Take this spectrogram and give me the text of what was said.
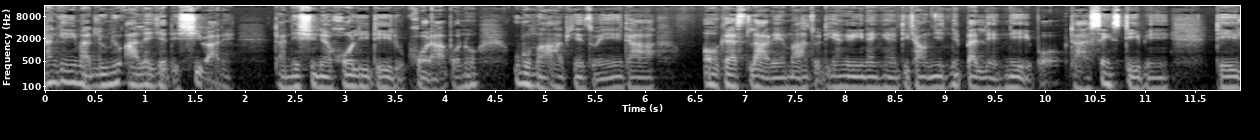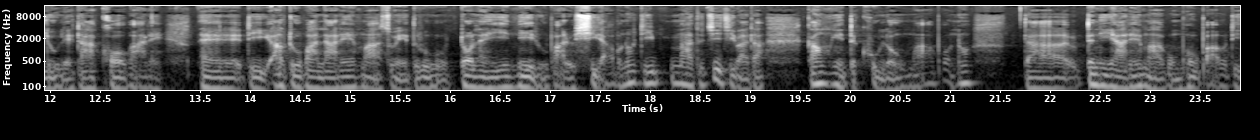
ဟန်ဂေရီမှာလူမျိုးအားလက်ရက်တွေရှိပါတယ်ဒါ national holiday လို့ခေါ်တာပေါ့နော်ဥပမာအဖြစ်ဆိုရင်ဒါ August လထဲမှာဆိုဒီဟန်ဂေရီနိုင်ငံတည်ထောင်ကြီးနှစ်ပတ်လည်နေ့ပေါ့ဒါ Saint Stephen Day လို့လည်းဒါခေါ်ပါတယ်အဲဒီအောက်တိုဘာလထဲမှာဆိုရင်သူတို့တော်လန်ရေးနေ့လို့ဘာလို့ရှိတာပေါ့နော်ဒီမှာသူကြည့်ကြည့်ပါဒါကောင်းကင်တစ်ခုလုံးမှာပေါ့နော်ဒါတနေရာထဲမှာကိုမဟုတ်ပါဘူးဒီ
